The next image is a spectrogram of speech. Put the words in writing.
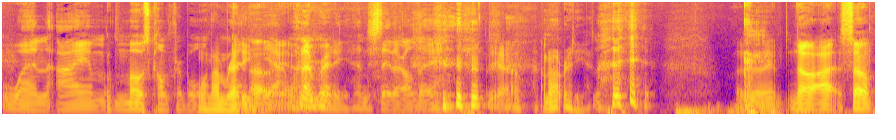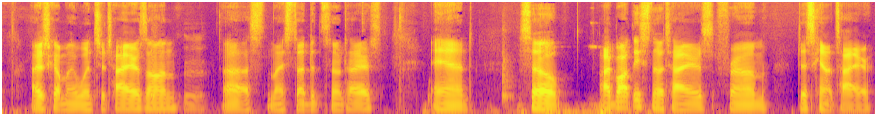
when I am most comfortable. When I'm ready. And, Oh, yeah, yeah. when I'm ready, and just stay there all day. Yeah, I'm not ready yet. Literally. No, I, so I just got my winter tires on, Mm. uh, my studded snow tires, and so I bought these snow tires from Discount Tire,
